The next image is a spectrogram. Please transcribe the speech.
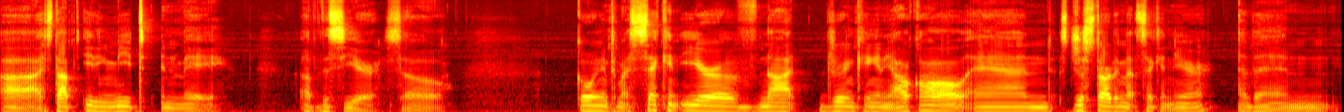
Uh, I stopped eating meat in May of this year. So, going into my second year of not drinking any alcohol and just starting that second year and then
